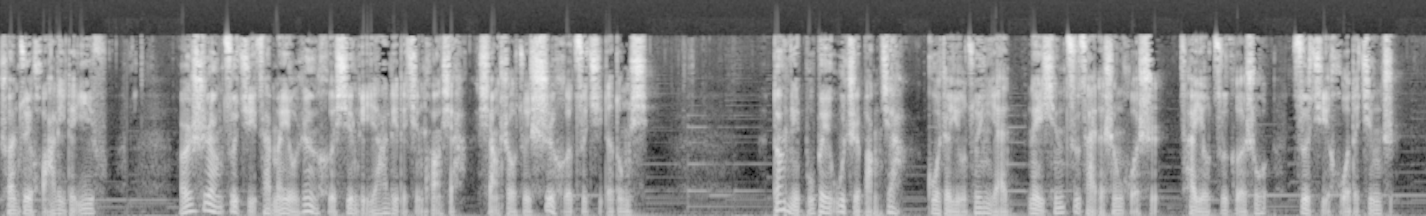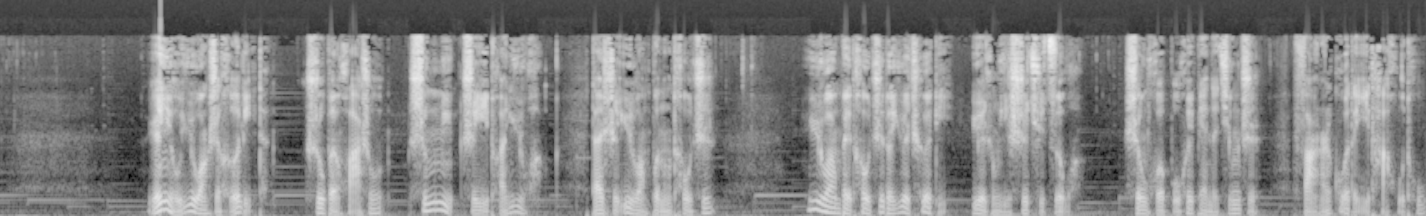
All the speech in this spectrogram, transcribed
穿最华丽的衣服，而是让自己在没有任何心理压力的情况下，享受最适合自己的东西。当你不被物质绑架，过着有尊严、内心自在的生活时，才有资格说自己活得精致。人有欲望是合理的，叔本华说。生命是一团欲望，但是欲望不能透支。欲望被透支的越彻底，越容易失去自我，生活不会变得精致，反而过得一塌糊涂。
